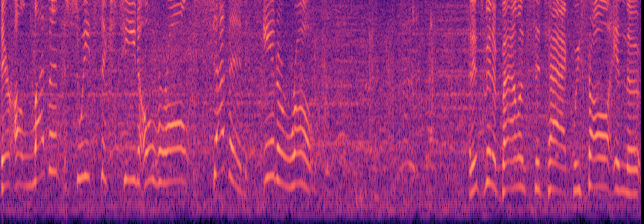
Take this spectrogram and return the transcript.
Their 11th Sweet 16 overall, seven in a row. And it's been a balanced attack. We saw in the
